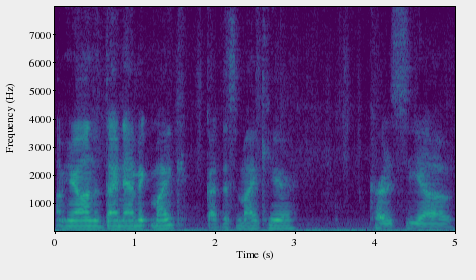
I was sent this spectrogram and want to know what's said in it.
I'm here on the dynamic mic. Got this mic here, courtesy of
